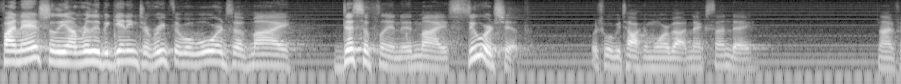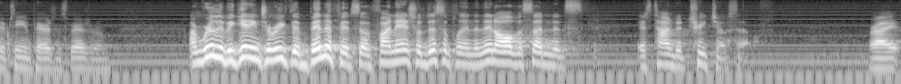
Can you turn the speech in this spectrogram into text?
Financially, I'm really beginning to reap the rewards of my discipline and my stewardship, which we'll be talking more about next Sunday, 9:15 Pairs and Spares room. I'm really beginning to reap the benefits of financial discipline, and then all of a sudden it's, it's time to treat yourself, right?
